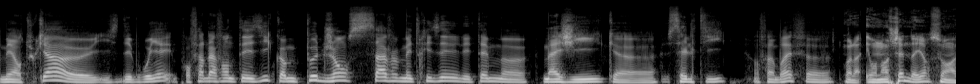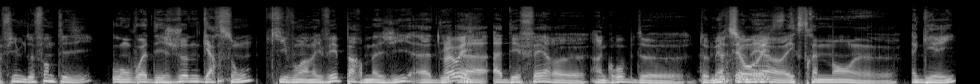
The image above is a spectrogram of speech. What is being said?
Mais en tout cas, il se débrouillait pour faire de la fantasy comme peu de gens savent maîtriser les thèmes euh, magiques, euh, celtiques. Enfin bref, euh, voilà et on enchaîne d'ailleurs sur un film de fantasy où on voit des jeunes garçons qui vont arriver par magie à, dé- Ah oui. à, à défaire euh, un groupe de, de mercenaires euh, extrêmement euh, aguerris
